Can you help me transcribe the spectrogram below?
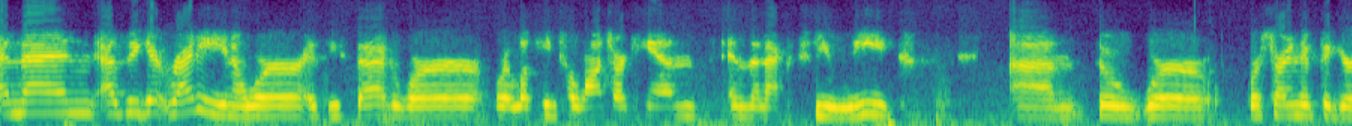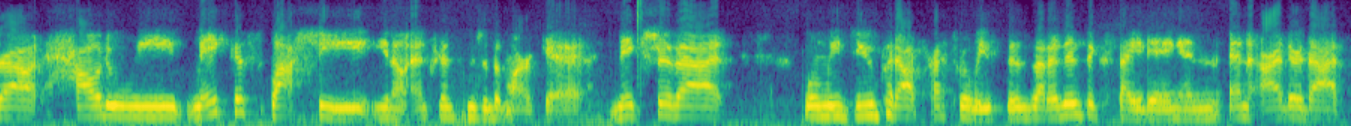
and then as we get ready, you know, we're as you said, we're we're looking to launch our cans in the next few weeks. Um, so we're we're starting to figure out how do we make a splashy, you know, entrance into the market. Make sure that when we do put out press releases, that it is exciting, and and either that's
